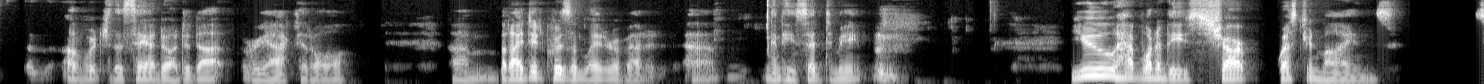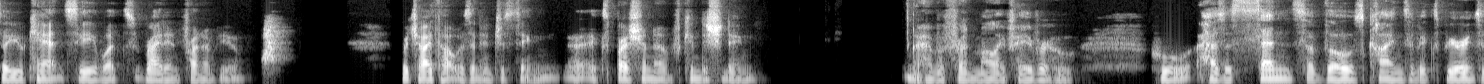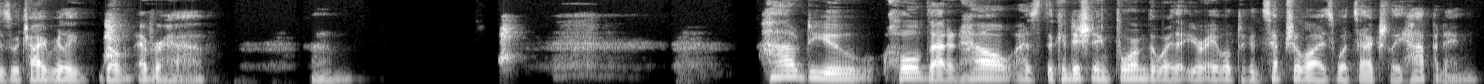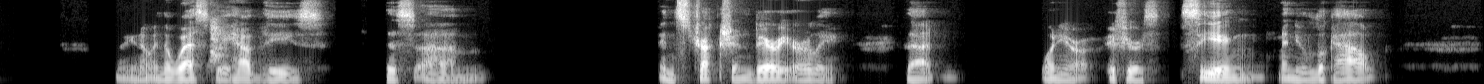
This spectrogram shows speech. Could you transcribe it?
of which the Sayadaw did not react at all. Um, but I did quiz him later about it. Uh, and he said to me, You have one of these sharp Western minds, so you can't see what's right in front of you, which I thought was an interesting uh, expression of conditioning. I have a friend, Molly Favor, who who has a sense of those kinds of experiences, which I really don't ever have. Um, how do you hold that, and how has the conditioning formed the way that you're able to conceptualize what's actually happening? You know, in the West, we have these this um, instruction very early that when you're if you're seeing and you look out,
